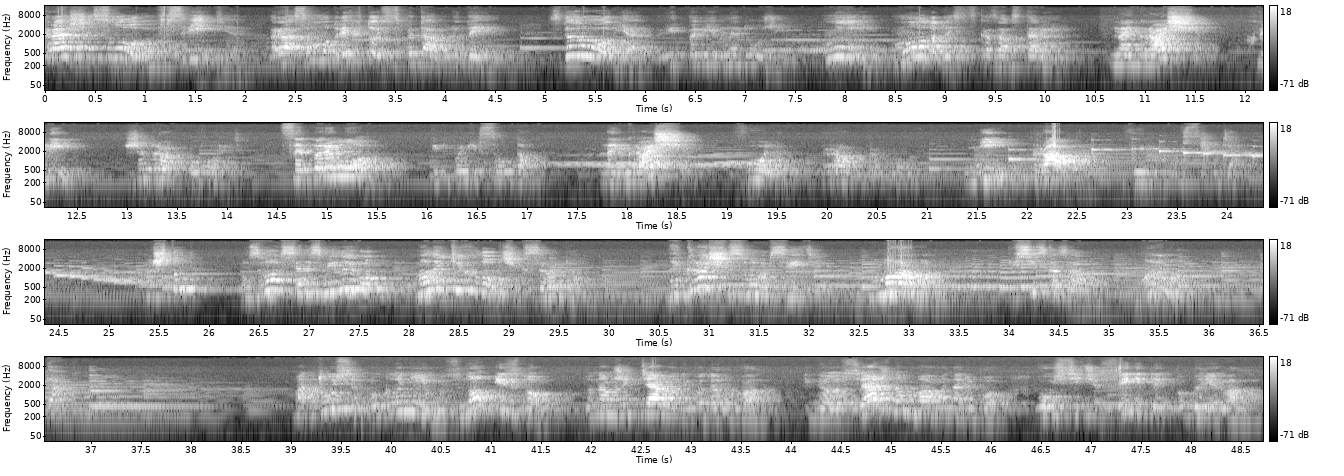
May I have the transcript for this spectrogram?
найкраще слово в світі, раз мудрий хтось спитав людей. Здоров'я, відповів недужий. Ні, молодость, сказав старий. Найкраще хліб, жебрак говорить. Це перемога, відповів солдат. Найкраще воля, раб промовив. Ні, правда, вигукнув суддя. Аж тут озвався несміливо маленький хлопчик-сирота. Найкраще слово в світі мама. І всі сказали Мама? Так. Матуся, поклонімось знов і знов, бо нам життя вони подарували. І неосяжна мамина любов в усі часи дітей оберігала.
